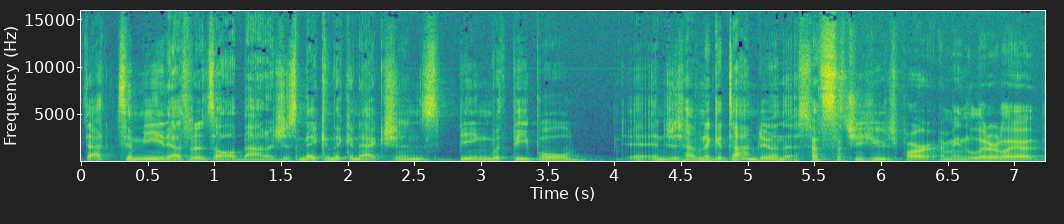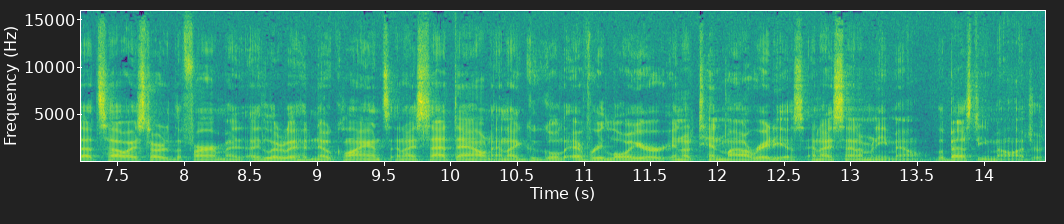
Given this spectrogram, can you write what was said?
that to me, that's what it's all about. It's just making the connections, being with people, and just having a good time doing this. That's such a huge part. I mean, literally, I, that's how I started the firm. I, I literally had no clients, and I sat down and I Googled every lawyer in a 10 mile radius, and I sent them an email, the best email address.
